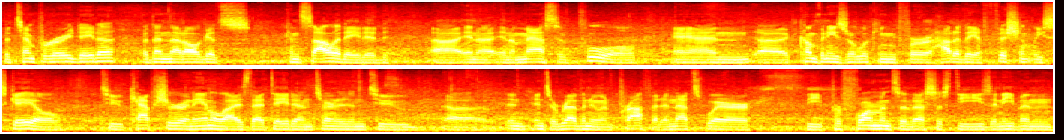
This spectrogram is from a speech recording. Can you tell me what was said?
the temporary data, but then that all gets consolidated uh, in, a, in a massive pool, and uh, companies are looking for how do they efficiently scale to capture and analyze that data and turn it into, uh, in, into revenue and profit, and that's where the performance of SSDs and even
